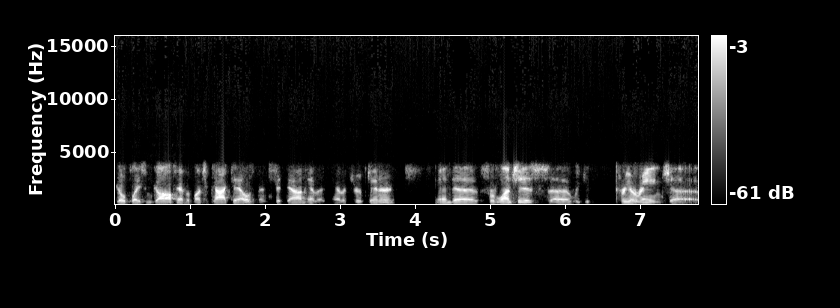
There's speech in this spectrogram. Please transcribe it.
go play some golf, have a bunch of cocktails, and then sit down, have a have a group dinner, and, and uh, for lunches uh, we could prearrange uh,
